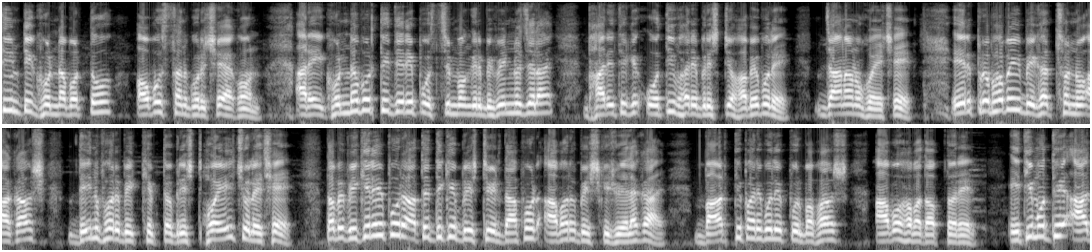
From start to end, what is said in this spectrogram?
তিনটি ঘূর্ণাবর্ত অবস্থান করেছে এখন। আর এই ঘূর্ণাবর্তের জেরে পশ্চিমবঙ্গের বিভিন্ন জেলায় ভারী থেকে অতি ভারী বৃষ্টি হবে বলে জানানো হয়েছে। এর প্রভাবেই মেঘাচ্ছন্ন আকাশ দিনভর বিক্ষিপ্ত বৃষ্টি হয়েই চলেছে। তবে বিকেলের পর রাতের দিকে বৃষ্টির দাপট আবারও বেশ কিছু এলাকায় বাড়তে পারে বলে পূর্বাভাস আবহাওয়া দপ্তরের। ইতিমধ্যে আজ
